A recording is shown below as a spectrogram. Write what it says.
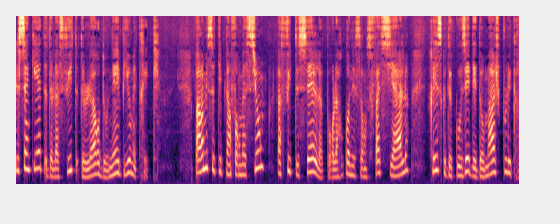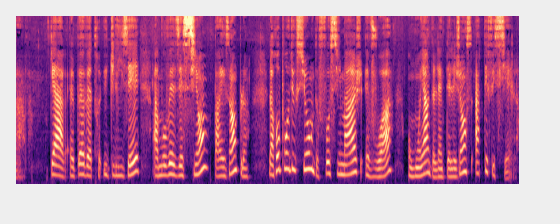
ils s'inquiètent de la fuite de leurs données biométriques. Parmi ce type d'informations, la fuite de celles pour la reconnaissance faciale risque de causer des dommages plus graves car elles peuvent être utilisées à mauvais escient, par exemple la reproduction de fausses images et voix au moyen de l'intelligence artificielle.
